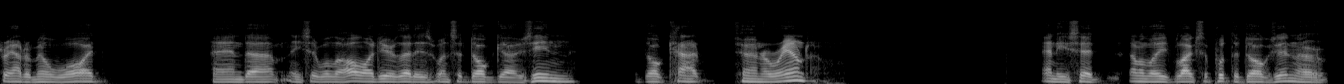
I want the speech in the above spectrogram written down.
300 mil wide. And um, he said, well, the whole idea of that is once a dog goes in, the dog can't turn around. And he said, some of these blokes that put the dogs in or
